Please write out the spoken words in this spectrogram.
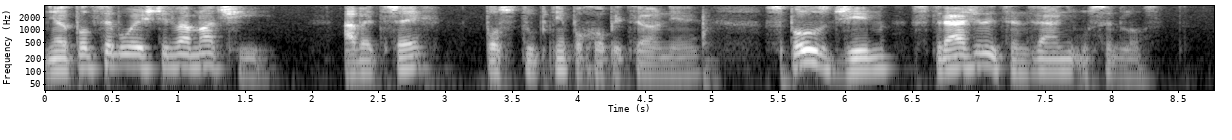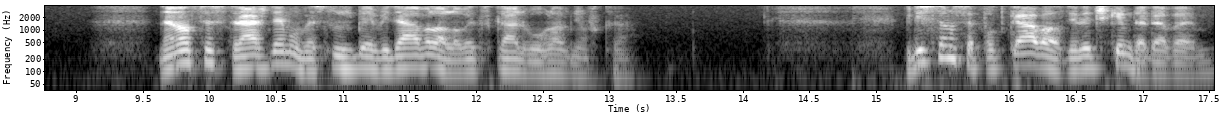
Měl pod sebou ještě dva mladší a ve třech, postupně pochopitelně, spolu s Jim strážili centrální usedlost. Na noc se strážnému ve službě vydávala lovecká dvouhlavňovka. Když jsem se potkával s dědečkem Dadavem,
